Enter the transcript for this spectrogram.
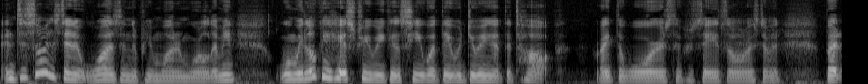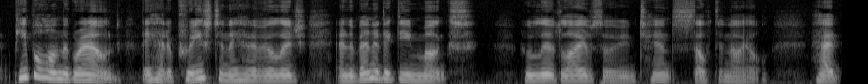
And to some extent, it was in the pre-modern world. I mean, when we look at history, we can see what they were doing at the top, right? The wars, the crusades, all the rest of it. But people on the ground, they had a priest and they had a village, and the Benedictine monks, who lived lives of intense self-denial, had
